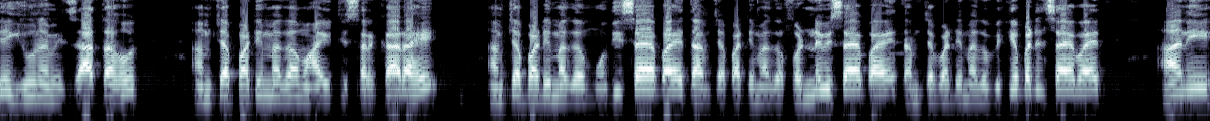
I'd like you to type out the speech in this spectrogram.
ते घेऊन आम्ही जात आहोत. आमच्या पाठीमागा महायुती सरकार आहे. आमच्या पाठीमागं मोदी साहेब आहेत आमच्या पाठीमागं फडणवीस साहेब आहेत आमच्या पाठीमागं विखे पाटील साहेब आहेत. आणि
